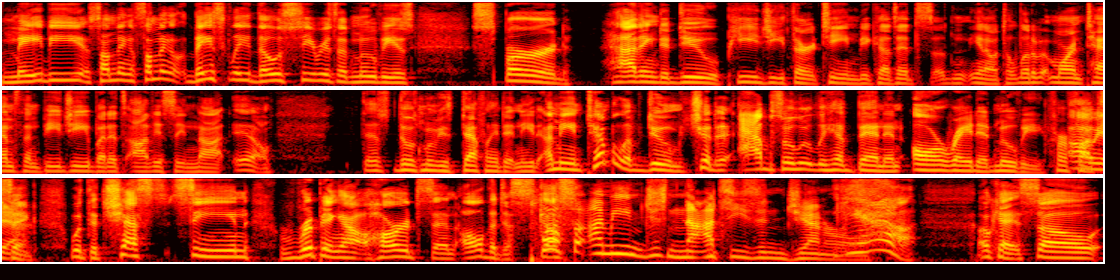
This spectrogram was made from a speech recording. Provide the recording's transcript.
maybe something something basically those series of movies spurred having to do PG-13 because it's you know it's a little bit more intense than PG, but it's obviously not you know. Those, those movies definitely didn't need. I mean, Temple of Doom should absolutely have been an R-rated movie for Oh, fuck's yeah. sake, with the chest scene ripping out hearts and all the disgust. Plus, I mean, just Nazis in general. Yeah. Okay, so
